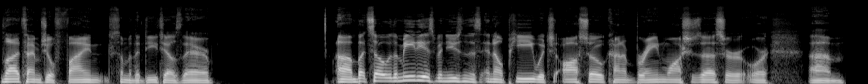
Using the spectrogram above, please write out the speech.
a lot of times you'll find some of the details there. Um, but so the media has been using this NLP, which also kind of brainwashes us, or, or um,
